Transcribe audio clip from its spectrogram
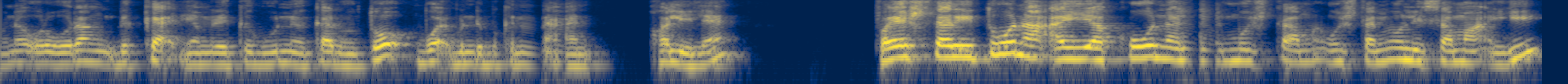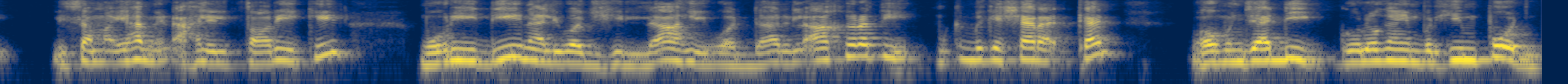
mana orang-orang dekat yang mereka gunakan untuk buat benda berkenaan khalil eh fa yashtarituna ay yakuna al mujtami'un li sama'ihi lisamaiha min ahli tariqi muridina liwajhillahi wad daril akhirati. Maka bagi syaratkan bahawa menjadi golongan yang berhimpun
